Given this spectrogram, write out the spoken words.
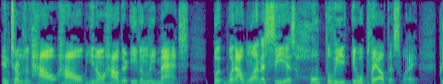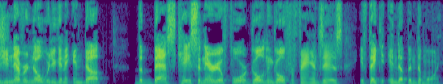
in terms of how how you know how they're evenly matched. But what I want to see is hopefully it will play out this way because you never know where you're going to end up. The best case scenario for Golden Gopher fans is if they could end up in Des Moines.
